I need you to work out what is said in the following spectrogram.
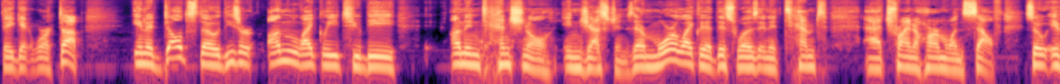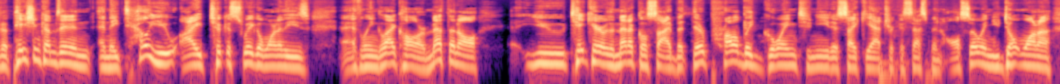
they get worked up. In adults, though, these are unlikely to be unintentional ingestions. They're more likely that this was an attempt at trying to harm oneself. So if a patient comes in and, and they tell you, I took a swig of one of these ethylene glycol or methanol, you take care of the medical side, but they're probably going to need a psychiatric assessment also. And you don't want to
